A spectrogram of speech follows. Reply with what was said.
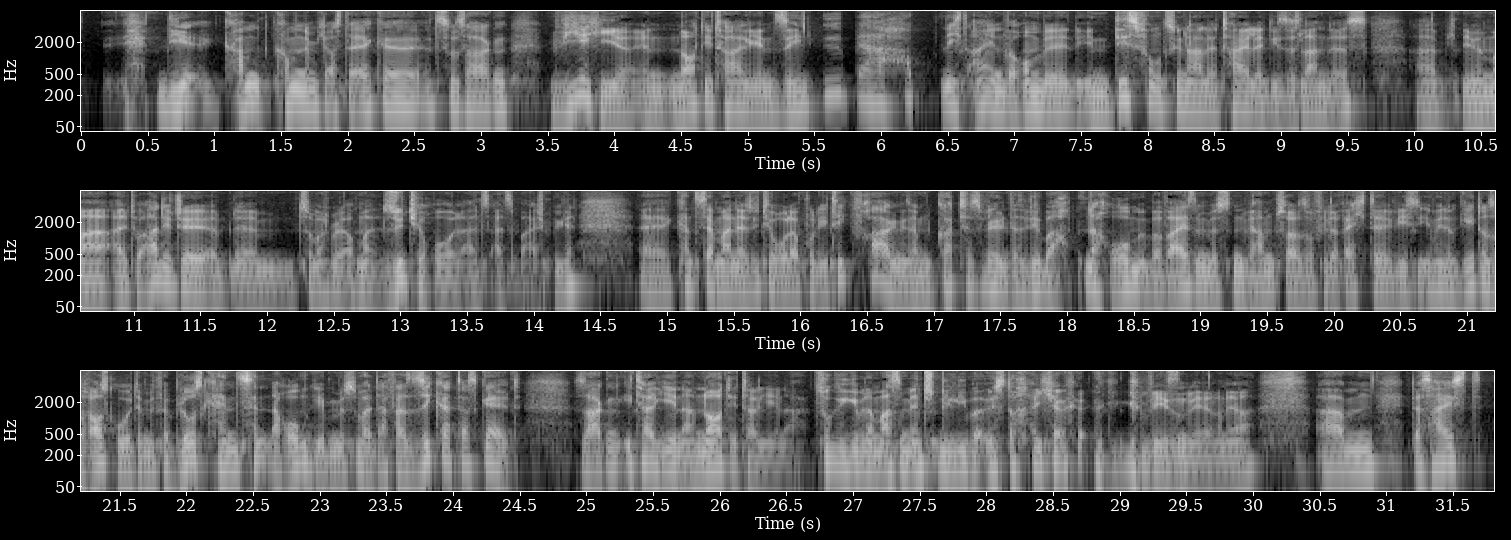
die kam, kommen nämlich aus der Ecke zu sagen, wir hier in Norditalien sehen überhaupt nicht ein, warum wir in dysfunktionale Teile dieses Landes, äh, ich nehme mal Alto Adige, äh, äh, zum Beispiel auch mal Südtirol als, als Beispiel, äh, kannst ja mal in der Südtiroler Politik fragen, die sagen, um Gottes Willen, dass wir überhaupt nach Rom überweisen müssen. Wir haben zwar so viele Rechte, wie es irgendwie nur geht, uns rausgeholt, damit wir bloß keinen Cent nach Rom geben müssen, weil da versickert das Geld. Sagen Italiener, Norditaliener, zugegebenermaßen Menschen, die lieber Österreicher gewesen wären, ja. Ähm, das heißt,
